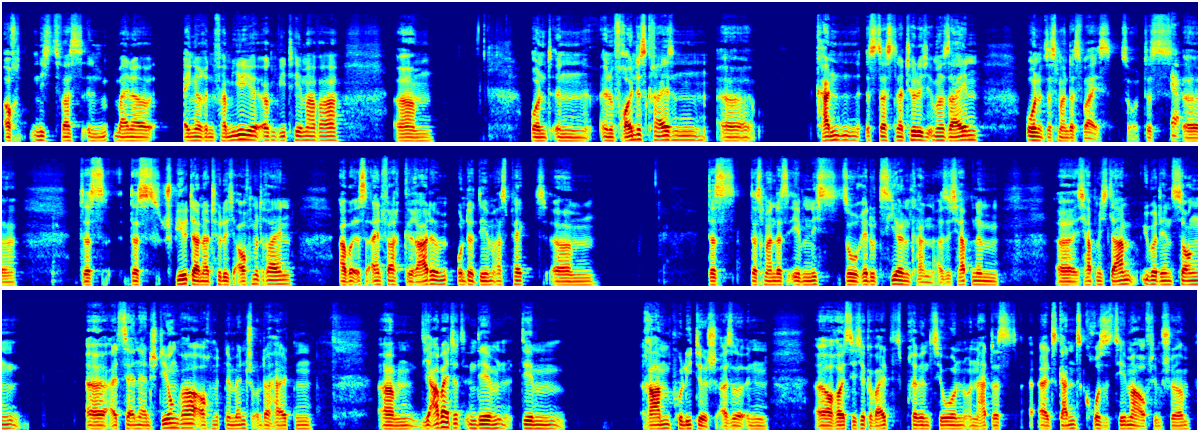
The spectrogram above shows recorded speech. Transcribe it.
auch nichts, was in meiner engeren Familie irgendwie Thema war. Ähm, und in, in Freundeskreisen äh, kann es das natürlich immer sein, ohne dass man das weiß. So, das, ja. äh, das, das spielt da natürlich auch mit rein, aber ist einfach gerade unter dem Aspekt, ähm, dass, dass man das eben nicht so reduzieren kann. Also ich habe einem, äh, ich habe mich da über den Song, äh, als er in der Entstehung war, auch mit einem Mensch unterhalten, ähm, die arbeitet in dem, dem Rahmen politisch, also in äh, häusliche Gewaltprävention und hat das als ganz großes Thema auf dem Schirm.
